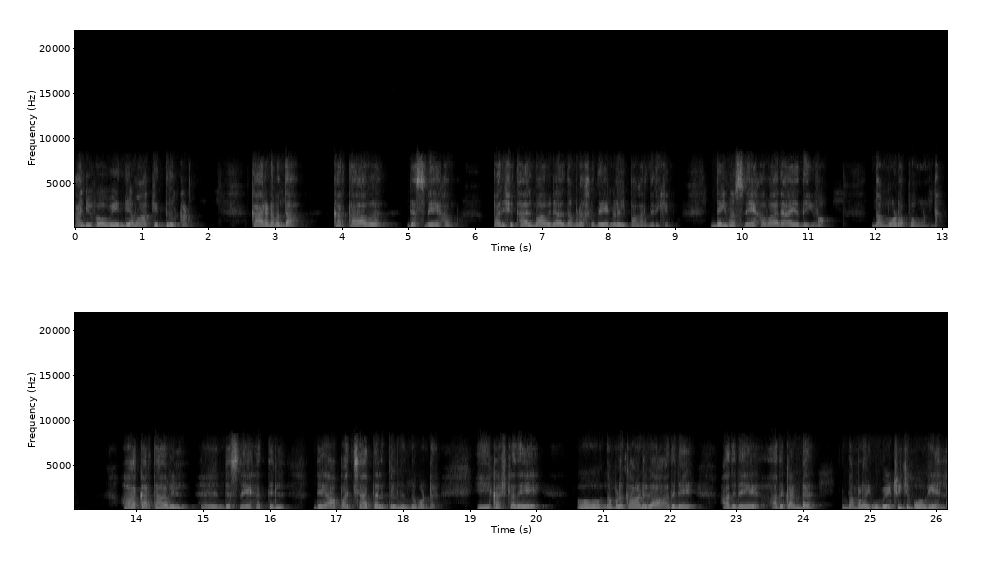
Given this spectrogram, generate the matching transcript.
അനുഭവവേദ്യമാക്കി തീർക്കണം. കാരണം എന്താ കർത്താവിന്റെ സ്നേഹം പരിശുദ്ധാത്മാവിനാൽ നമ്മുടെ ഹൃദയങ്ങളിൽ പകർന്നിരിക്കുന്നു. ദൈവ സ്നേഹവാനായ ദൈവം നമ്മോടൊപ്പം ഉണ്ട് ആ കർത്താവിൽ എന്റെ സ്നേഹത്തിന്റെ ആ പശ്ചാത്തലത്തിൽ നിന്നുകൊണ്ട് ഈ കഷ്ടതയെ ഓ നമ്മൾ കാണുക അതിനെ അതിനെ അത് കണ്ട് നമ്മളെ ഉപേക്ഷിച്ചു പോവുകയല്ല.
